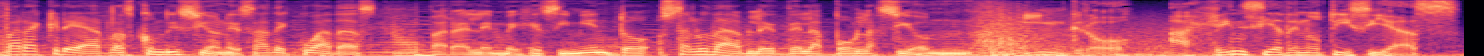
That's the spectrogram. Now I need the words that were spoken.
para crear las condiciones adecuadas para el envejecimiento saludable de la población. INCRO, Agencia de Noticias.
